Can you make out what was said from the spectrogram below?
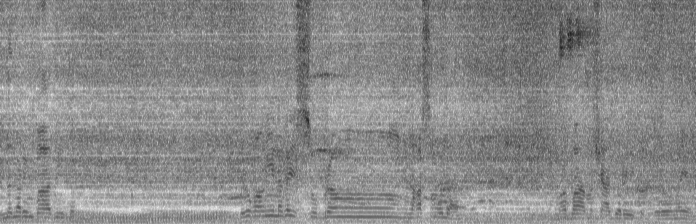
Wala na rin baha dito. Pero kanina guys, sobrang lakas ng ulan. Maba masyado rito. Pero ngayon,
